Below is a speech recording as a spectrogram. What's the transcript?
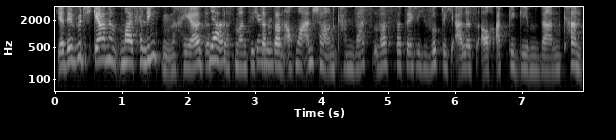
Ja, den würde ich gerne mal verlinken nachher, dass, ja, dass man sich gerne. das dann auch mal anschauen kann, was, was tatsächlich wirklich alles auch abgegeben werden kann.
